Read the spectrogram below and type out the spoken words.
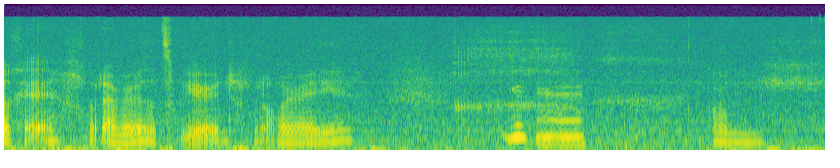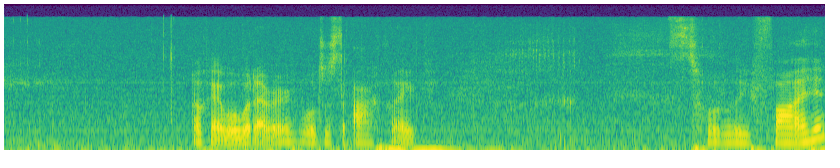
Okay, whatever. That's weird, but alrighty. Um. Okay, well, whatever. We'll just act like it's totally fine.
